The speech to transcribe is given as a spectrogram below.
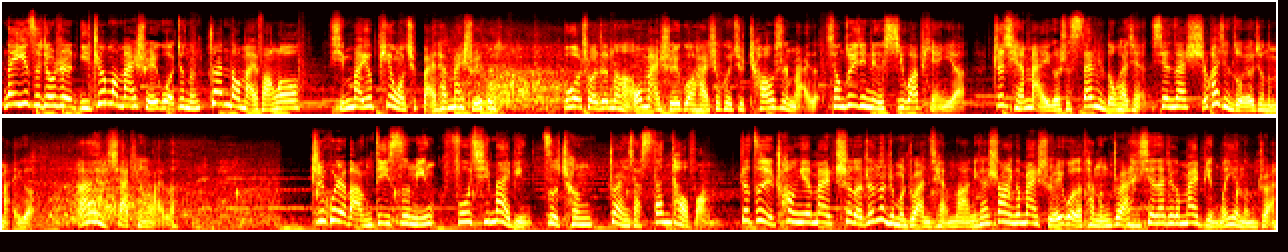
那意思就是你这么卖水果就能赚到买房喽？行吧，又骗我去摆摊卖水果。不过说真的哈，我买水果还是会去超市买的。像最近那个西瓜便宜啊，之前买一个是三十多块钱，现在十块钱左右就能买一个。哎呀，夏天来了！知乎热榜第四名，夫妻卖饼自称赚下三套房。这自己创业卖吃的，真的这么赚钱吗？你看上一个卖水果的他能赚，现在这个卖饼的也能赚。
